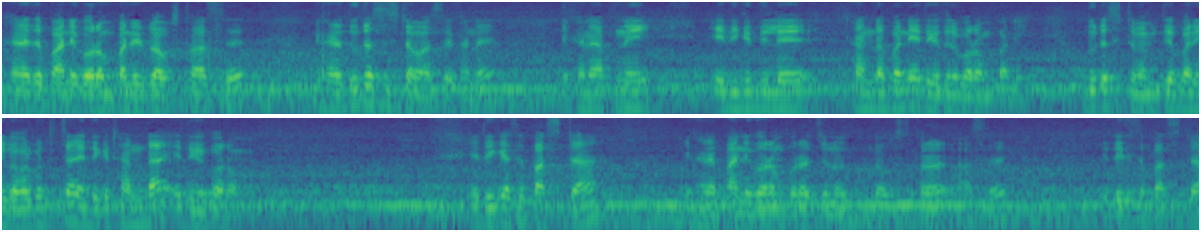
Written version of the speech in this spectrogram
এখানে যে পানি, গরম পানির ব্যবস্থা আছে। এখানে দুটা সিস্টেম আছে এখানে। এখানে আপনি এদিকে দিলে ঠান্ডা পানি, এদিকে দিলে গরম পানি। দুটো সিস্টেম, আমি যে পানি ব্যবহার করতে চান, এদিকে ঠান্ডা, এদিকে গরম। এদিকে আছে পাঁচটা। এখানে পানি গরম করার জন্য ব্যবস্থা করা আছে। এদিকে আছে পাঁচটা।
